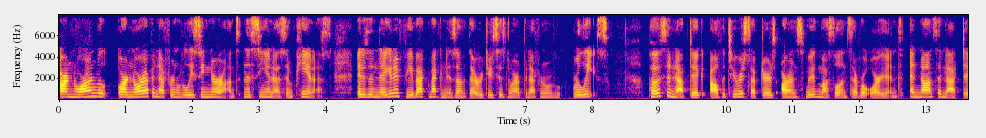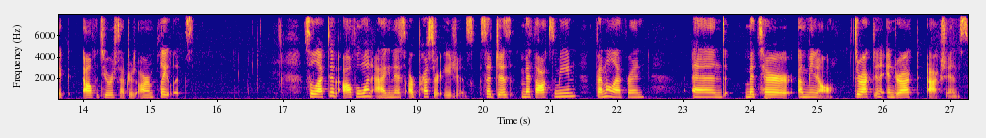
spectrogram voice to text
are neuron or norepinephrine releasing neurons in the CNS and PNS. It is a negative feedback mechanism that reduces norepinephrine re- release. Postsynaptic alpha 2 receptors are on smooth muscle in several organs, and non-synaptic alpha 2 receptors are on platelets. Selective alpha 1 agonists are pressor agents, such as methoxamine, phenylephrine, and metaraminol, direct and indirect actions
